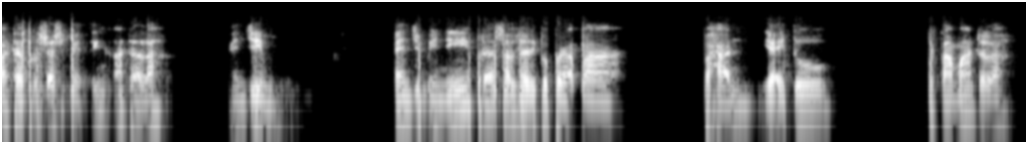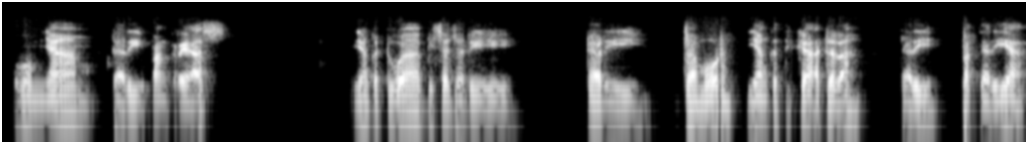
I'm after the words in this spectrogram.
pada proses betting adalah enzim. Enzim ini berasal dari beberapa bahan, yaitu pertama adalah umumnya dari pankreas, yang kedua bisa jadi dari jamur, yang ketiga adalah dari bakteria.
